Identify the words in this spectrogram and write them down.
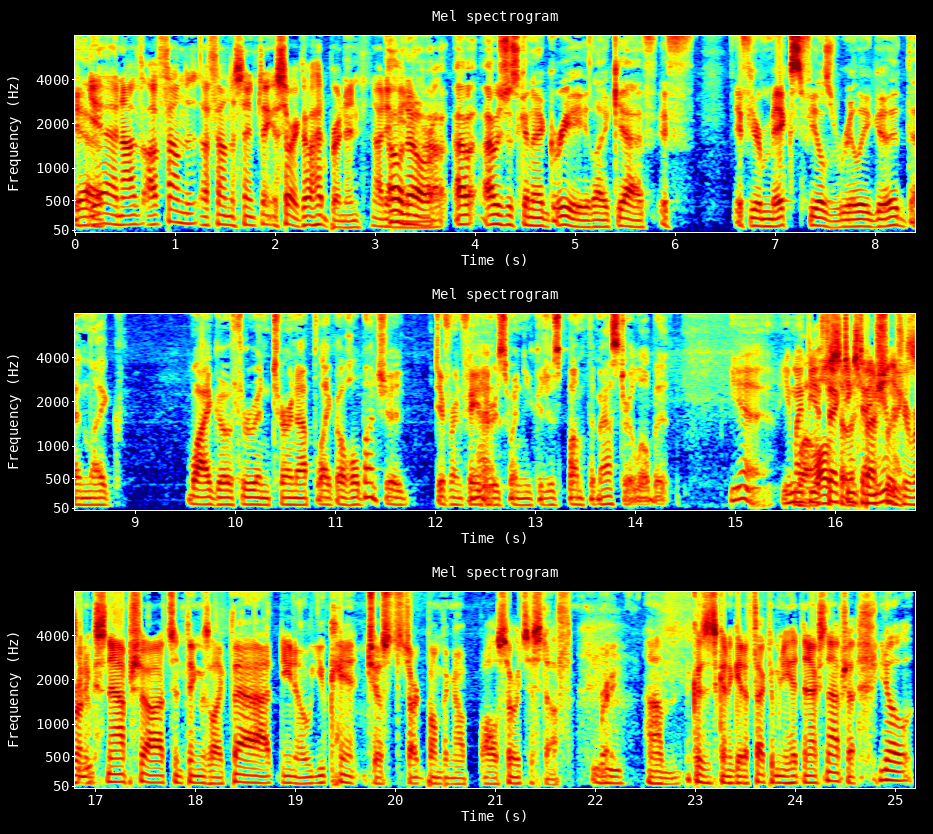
Yeah. Yeah, and I've I've found the, I found the same thing. Sorry, go ahead, Brendan. I didn't Oh mean no. I, I was just gonna agree. Like, yeah, if if if your mix feels really good, then like, why go through and turn up like a whole bunch of different Yeah. faders when you could just bump the master a little bit? Yeah, you might Well, be affecting also, especially dynamics, if you're you running know? snapshots and things like that. You know, you can't just start bumping up all sorts of stuff, Right. um, because it's going to get affected when you hit the next snapshot. You know,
